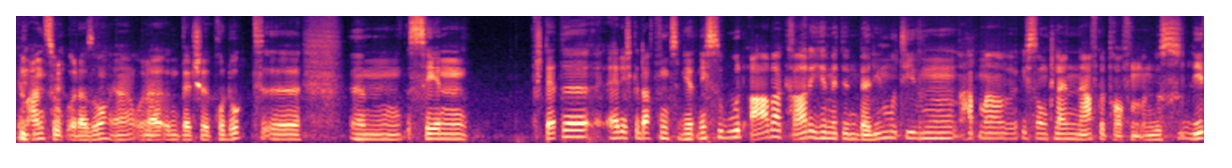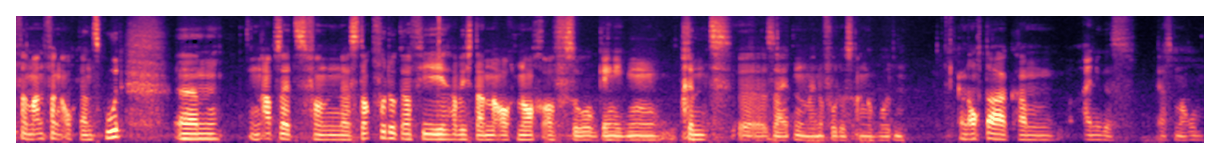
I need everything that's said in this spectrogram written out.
im Anzug oder so, ja? oder irgendwelche Produktszenen. Äh, ähm. Städte, hätte ich gedacht, funktioniert nicht so gut, aber gerade hier mit den Berlin-Motiven hat man wirklich so einen kleinen Nerv getroffen und das lief am Anfang auch ganz gut. Ähm, und abseits von der Stockfotografie habe ich dann auch noch auf so gängigen Printseiten meine Fotos angeboten. Und auch da kam einiges erstmal rum.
